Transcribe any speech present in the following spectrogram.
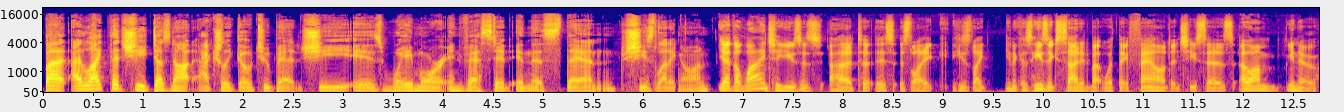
But I like that she does not actually go to bed. She is way more invested in this than she's letting on. Yeah, the line she uses uh, to is, is like he's like you know because he's excited about what they found, and she says, "Oh, I'm you know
